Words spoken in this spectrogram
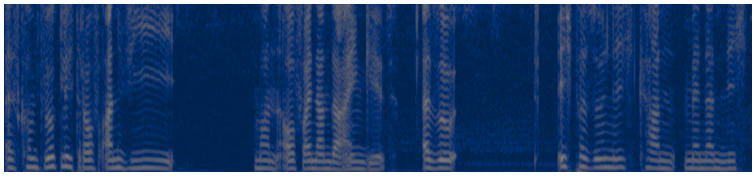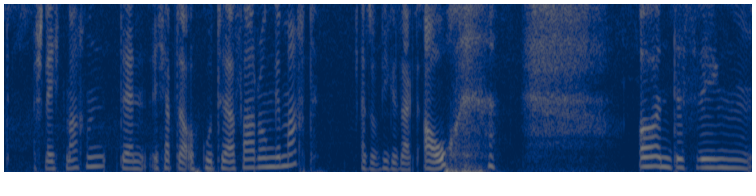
es kommt wirklich darauf an, wie man aufeinander eingeht. Also, ich persönlich kann Männer nicht schlecht machen, denn ich habe da auch gute Erfahrungen gemacht. Also, wie gesagt, auch. Und deswegen,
